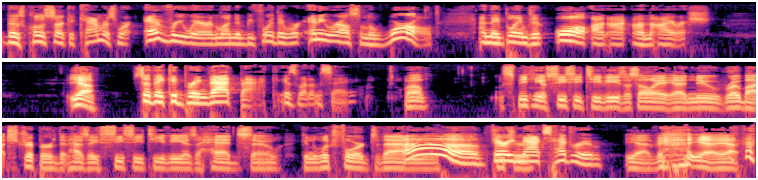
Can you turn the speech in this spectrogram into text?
those closed circuit cameras were everywhere in London before they were anywhere else in the world, and they blamed it all on on the Irish. Yeah. So they could bring that back, is what I'm saying. Well, speaking of CCTVs, I saw a, a new robot stripper that has a CCTV as a head, so you can look forward to that. Oh, very Max Headroom. Yeah, yeah, yeah.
